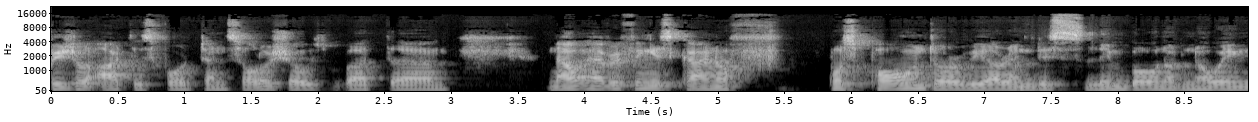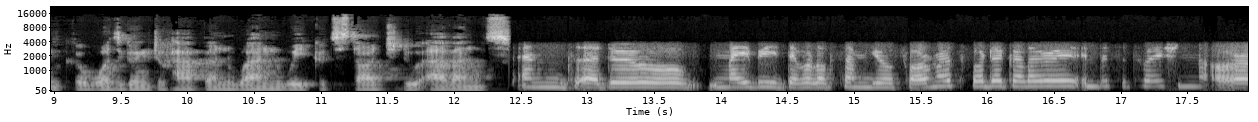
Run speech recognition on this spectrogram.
visual artist for 10 solo shows, but um, now everything is kind of postponed or we are in this limbo not knowing what's going to happen when we could start to do events and uh, do you maybe develop some new formats for the gallery in this situation or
